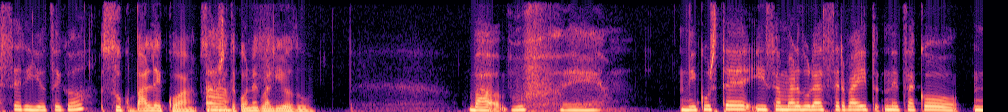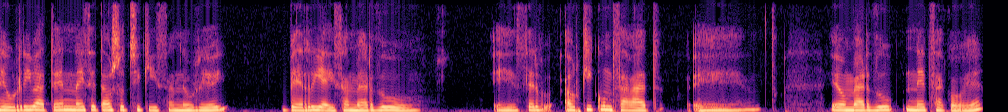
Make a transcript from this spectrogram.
Zer jotzeko? Zuk balekoa, zuk Ah. esateko honek balio du. Ba, uf, e, nik uste izan bardura zerbait netzako neurri baten, naiz eta oso txiki izan neurri hoi, berria izan behar du, e, zer aurkikuntza bat e, egon behar du netzako, eh?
